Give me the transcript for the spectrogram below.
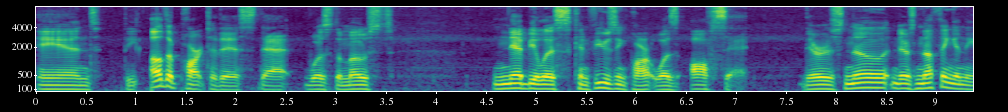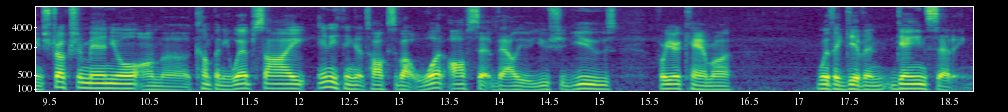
and the other part to this that was the most nebulous, confusing part was offset. There's no there's nothing in the instruction manual on the company website, anything that talks about what offset value you should use for your camera with a given gain setting.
